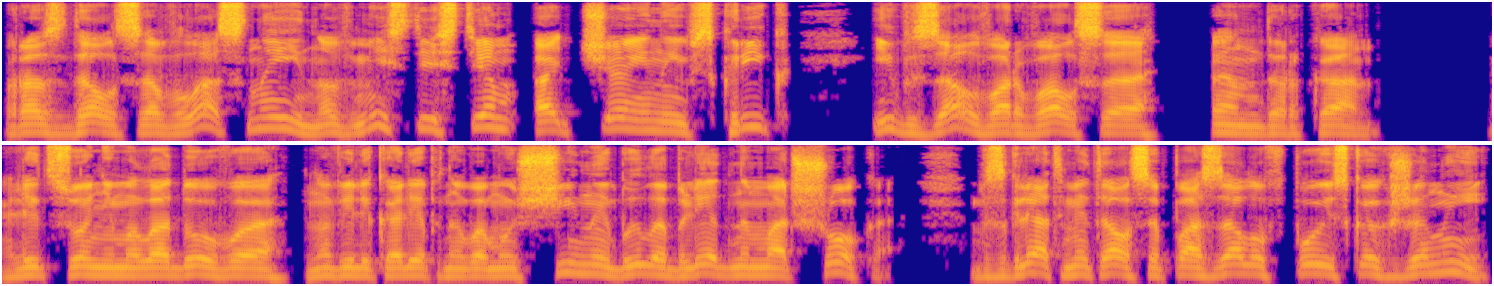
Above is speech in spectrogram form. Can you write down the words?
Раздался властный, но вместе с тем отчаянный вскрик, и в зал ворвался Эндеркан. Лицо немолодого, но великолепного мужчины было бледным от шока. Взгляд метался по залу в поисках жены.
